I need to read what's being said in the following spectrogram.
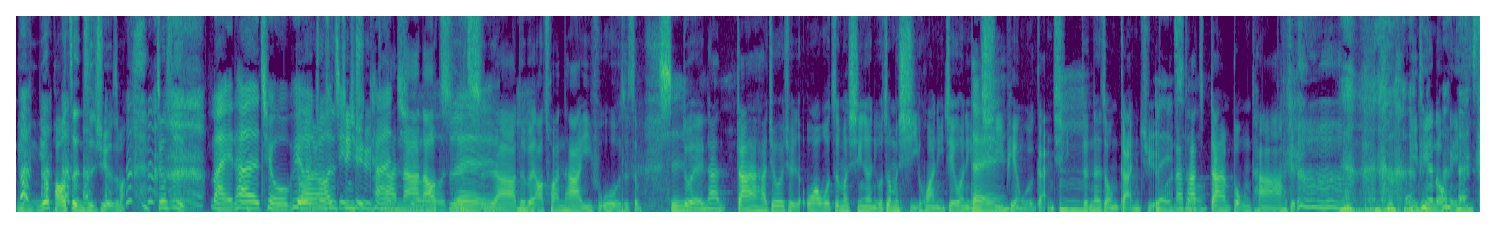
你你又跑到政治去了是吗？就是买他的球票，，然后就是进去看球啊，然后支持啊，对不对？嗯然后穿他衣服或者是什么，是，对，那当然他就会觉得哇，我这么信任你，我这么喜欢你，结果你欺骗我的感情嗯的那种感觉那他当然崩塌啊，他就 你听得懂我意思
